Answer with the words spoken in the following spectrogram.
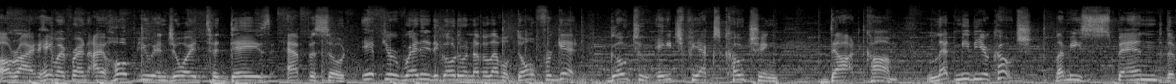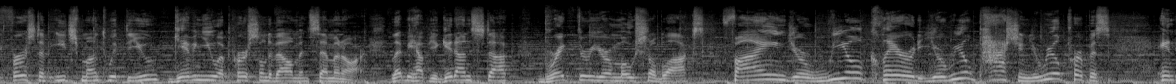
All right. Hey, my friend, I hope you enjoyed today's episode. If you're ready to go to another level, don't forget, go to hpxcoaching.com. Let me be your coach. Let me spend the first of each month with you, giving you a personal development seminar. Let me help you get unstuck, break through your emotional blocks, find your real clarity, your real passion, your real purpose, and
